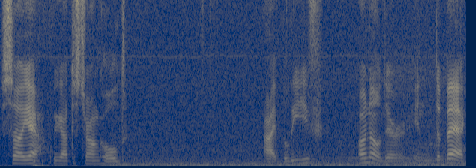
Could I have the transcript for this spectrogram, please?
So yeah, we got the stronghold. I believe. Oh no, they're in the back.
